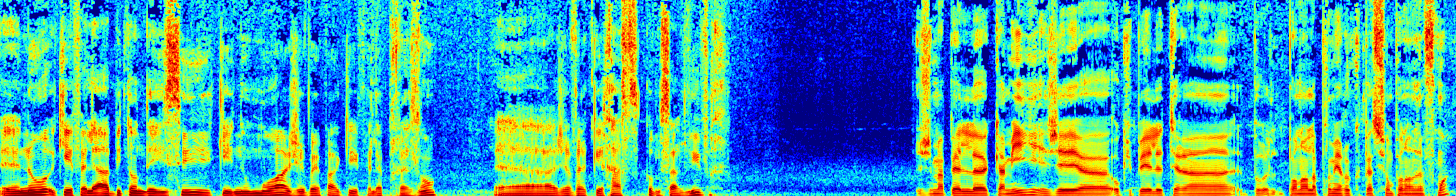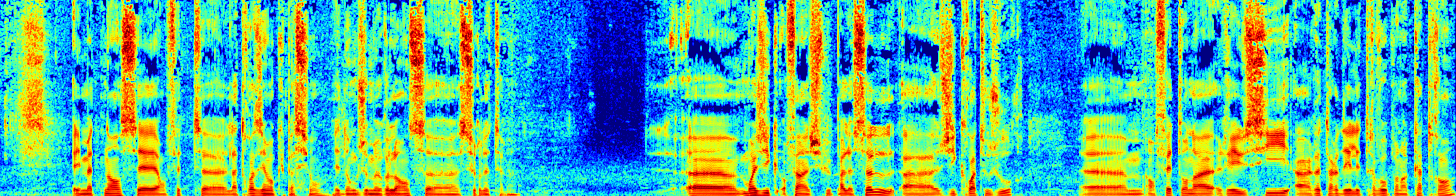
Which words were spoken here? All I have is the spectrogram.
Et nous, qui fait les habitants d'ici, qui nous, moi, je ne veux pas qui fait la prison. Euh, je veux qu'ils restent comme ça vivre. Je m'appelle Camille et j'ai euh, occupé le terrain pour- pendant la première occupation pendant neuf mois. Et maintenant, c'est en fait euh, la troisième occupation. Et donc, je me relance sur le terrain. Euh, moi, enfin, je ne suis pas le seul. euh, J'y crois toujours. Euh, en fait, on a réussi à retarder les travaux pendant quatre ans.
